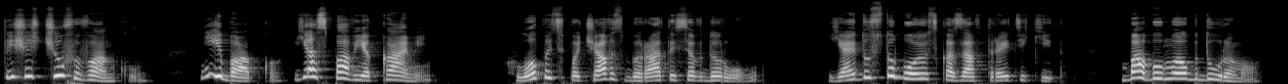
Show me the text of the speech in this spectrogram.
Ти щось чув, Іванку? Ні, бабко, я спав як камінь. Хлопець почав збиратися в дорогу. Я йду з тобою, сказав третій кіт. Бабу, ми обдуримо.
